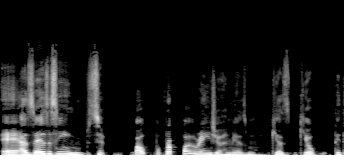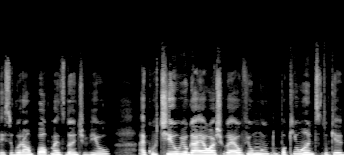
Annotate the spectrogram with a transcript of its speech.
É, às vezes, assim, se, o próprio Power Ranger mesmo. Que, que eu tentei segurar um pouco, mas o Dante viu, aí curtiu, e o Gael, acho que o Gael viu muito um pouquinho antes do que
